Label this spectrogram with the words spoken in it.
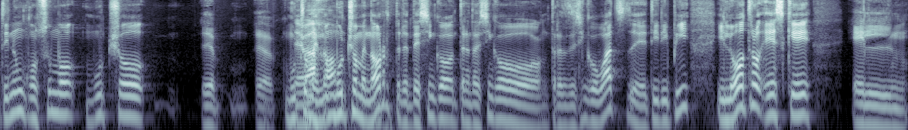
tiene un consumo mucho, eh, mucho, menor, mucho menor, 35, 35, 35 watts de TDP. Y lo otro es que el...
